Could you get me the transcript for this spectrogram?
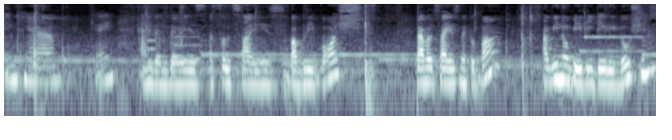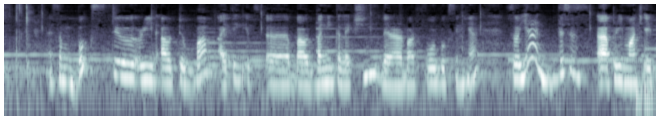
in here okay and then there is a full-size bubbly wash travel size nipple balm Aveeno baby daily lotion and some books to read out to Bob. I think it's uh, about bunny collection. There are about four books in here so yeah this is uh, pretty much it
